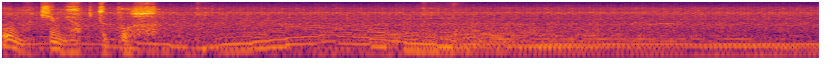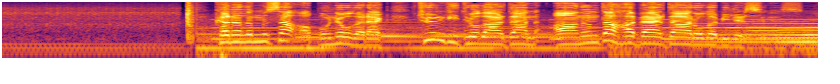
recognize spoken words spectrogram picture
Bunu kim yaptı bul. Kanalımıza abone olarak tüm videolardan anında haberdar olabilirsiniz.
